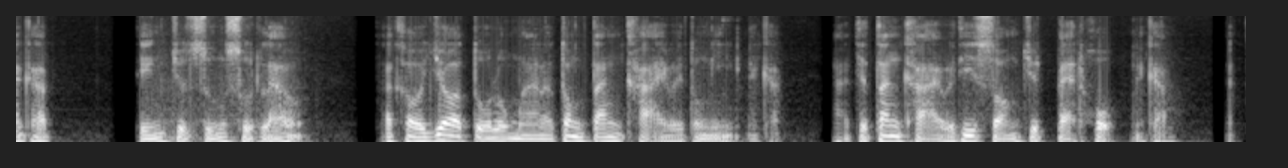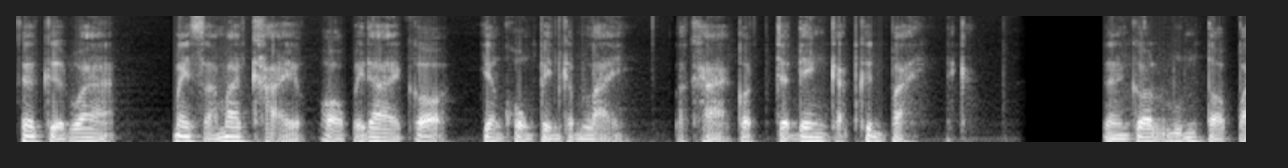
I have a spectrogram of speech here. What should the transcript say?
นะครับ ถึงจุดสูงสุดแล้ว ถ้าเขาย่อตัวลงมาเราต้องตั้งขายไว้ตรงนี้นะครับ อาจจะตั้งขายไว้ที่ 2.86 นะครับถ้าเกิดว่า ไม่สามารถขายออกไปได้ก็ยังคงเป็นกำไร ราคาก็จะเด้งกลับขึ้นไปนะครับดังนั้นก็ลุ้นต่อไป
